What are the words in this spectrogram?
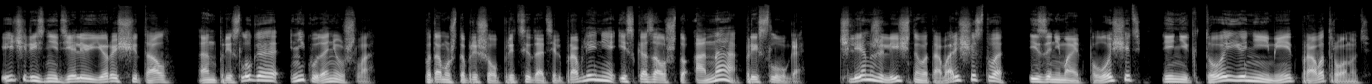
и через неделю ее рассчитал, а прислуга никуда не ушла. Потому что пришел председатель правления и сказал, что она, прислуга, член жилищного товарищества и занимает площадь, и никто ее не имеет права тронуть.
